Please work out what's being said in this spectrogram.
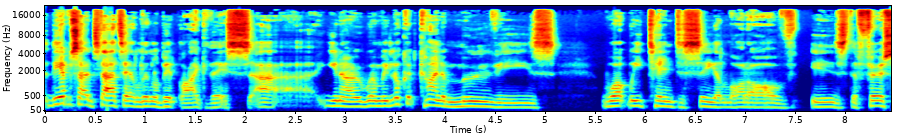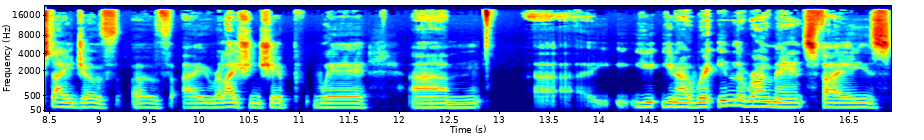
the episode starts out a little bit like this. Uh, you know, when we look at kind of movies, what we tend to see a lot of is the first stage of, of a relationship where, um, uh, you, you know, we're in the romance phase,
